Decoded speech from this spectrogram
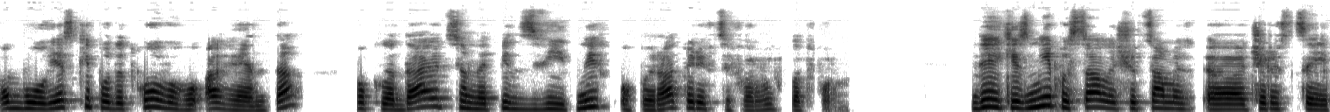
обов'язки податкового агента покладаються на підзвітних операторів цифрових платформ. Деякі ЗМІ писали, що саме е, через цей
